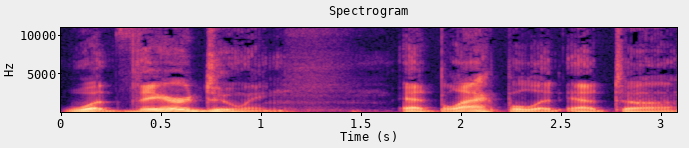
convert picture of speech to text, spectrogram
what they're doing at Black Bullet at uh,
